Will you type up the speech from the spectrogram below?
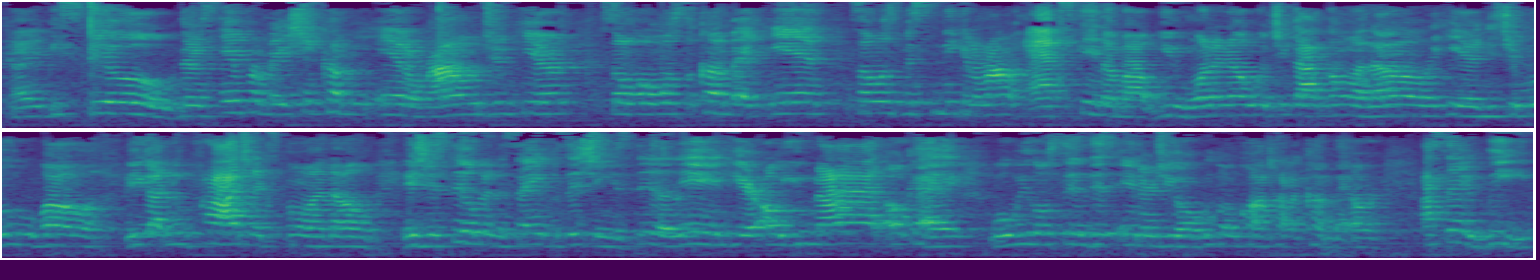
Okay, be still. There's information coming in around you here. Someone wants to come back in. Someone's been sneaking around asking about you. Want to know what you got going on here? Did you move on? you got new projects going on? Is you still in the same position? You're still in here? Oh, you not? Okay. Well, we gonna send this energy, or we gonna try to come back. Or I say we,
